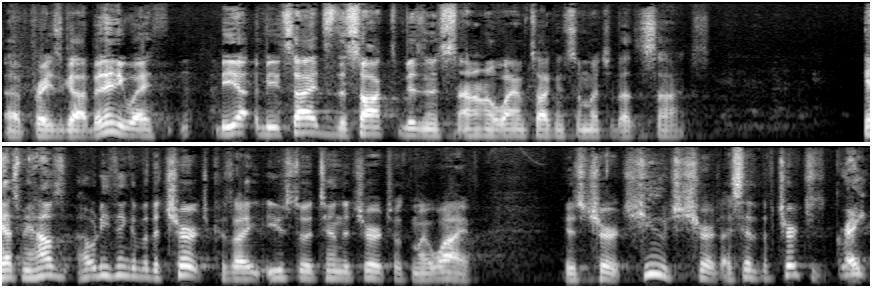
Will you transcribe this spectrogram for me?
uh, praise God. But anyway, besides the socks business, I don't know why I'm talking so much about the socks. He asked me, How's, How do you think of the church? Because I used to attend the church with my wife, his church, huge church. I said, The church is great.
